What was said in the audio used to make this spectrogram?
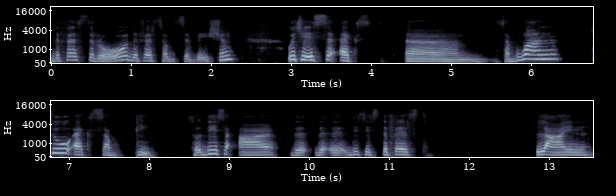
the first row, the first observation, which is x um, sub one to x sub p. So these are the, the uh, this is the first line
